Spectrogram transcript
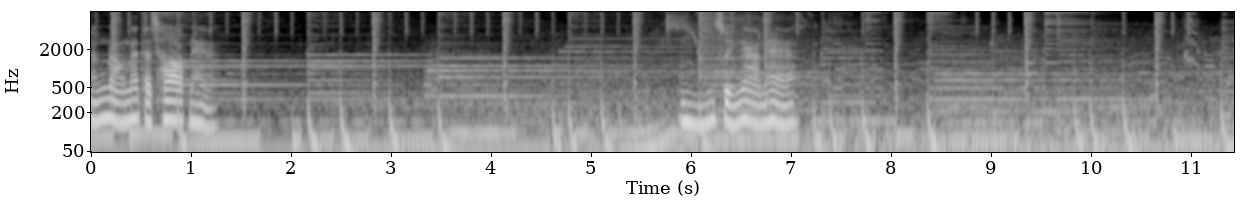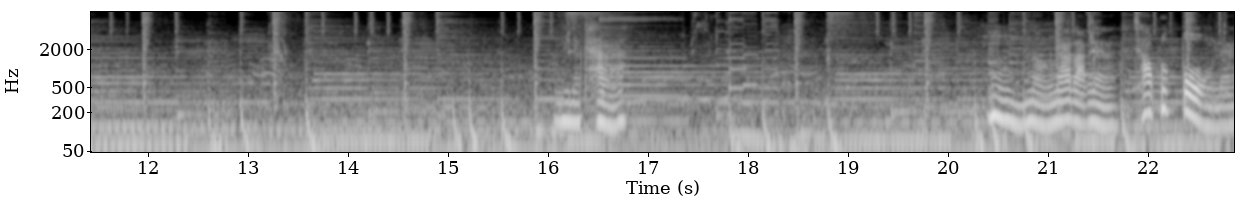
น้องๆน่าจะชอบนะฮะสวยงามนะฮะ นคะน้องน่ารักนะ ชอบลูกโป่งนะ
